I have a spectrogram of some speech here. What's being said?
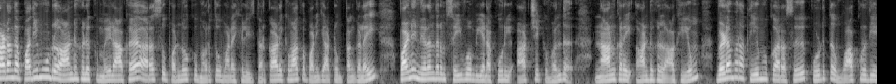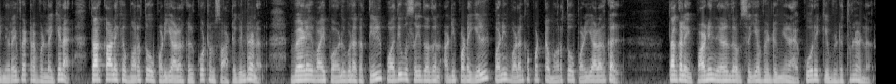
கடந்த பதிமூன்று ஆண்டுகளுக்கு மேலாக அரசு பன்னோக்கு மருத்துவமனைகளில் தற்காலிகமாக பணியாற்றும் தங்களை பணி நிரந்தரம் செய்வோம் என கூறி ஆட்சிக்கு வந்து நான்கரை ஆண்டுகள் ஆகியும் விளம்பர திமுக அரசு கொடுத்த வாக்குறுதியை நிறைவேற்றவில்லை என தற்காலிக மருத்துவ பணியாளர்கள் குற்றம் சாட்டுகின்றனர். வேலைவாய்ப்பு அலுவலகத்தில் பதிவு செய்ததன் அடிப்படையில் பணி வழங்கப்பட்ட மருத்துவ பணியாளர்கள் தங்களை பணி நிரந்தரம் செய்ய வேண்டும் என கோரிக்கை விடுத்துள்ளனர்.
